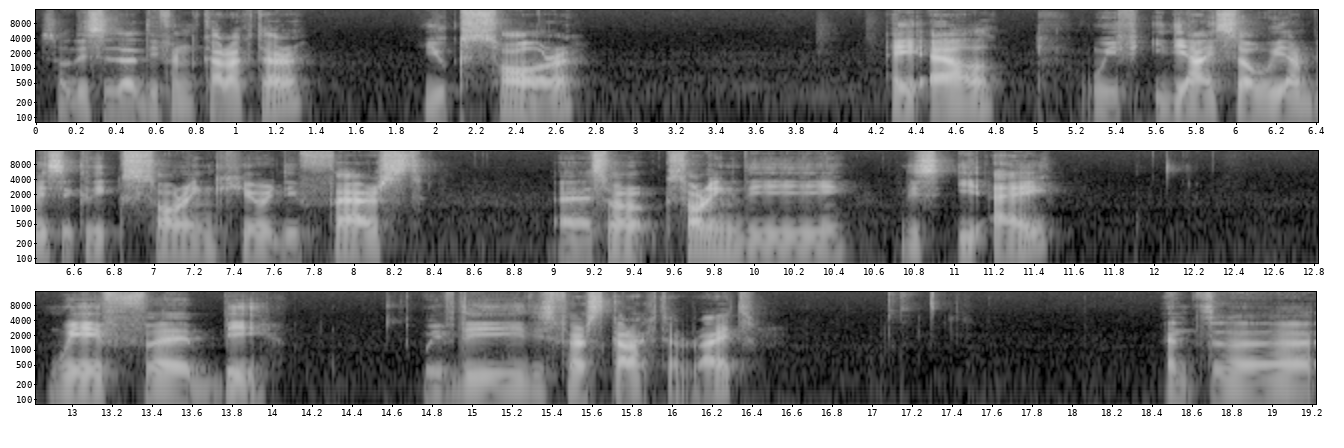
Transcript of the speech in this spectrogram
So this is a different character. You XOR AL with EDI. So we are basically XORing here the first, uh, so XORing the this EA with uh, B, with the this first character, right? And uh,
